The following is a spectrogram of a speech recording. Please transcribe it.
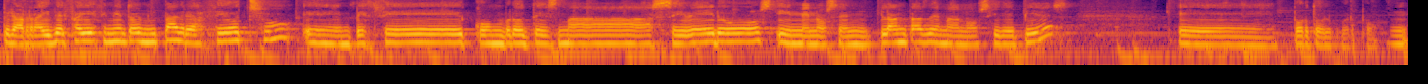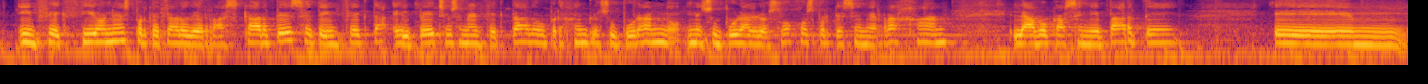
Pero a raíz del fallecimiento de mi padre hace ocho, eh, empecé con brotes más severos y menos en plantas de manos y de pies. Eh, por todo el cuerpo. Infecciones, porque claro, de rascarte se te infecta, el pecho se me ha infectado, por ejemplo, supurando, me supuran los ojos porque se me rajan, la boca se me parte. Eh,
